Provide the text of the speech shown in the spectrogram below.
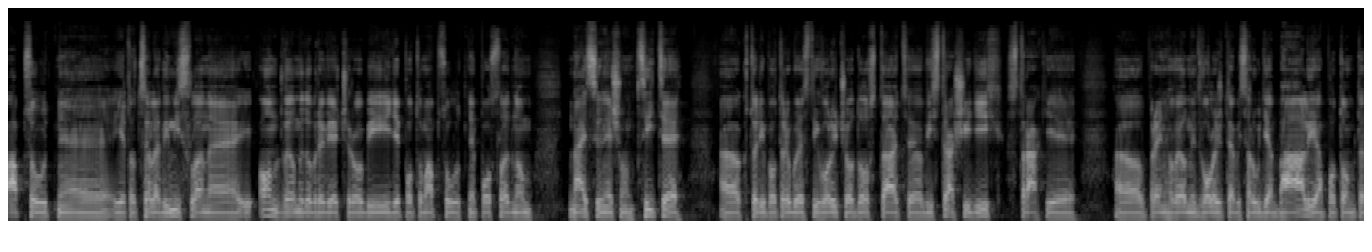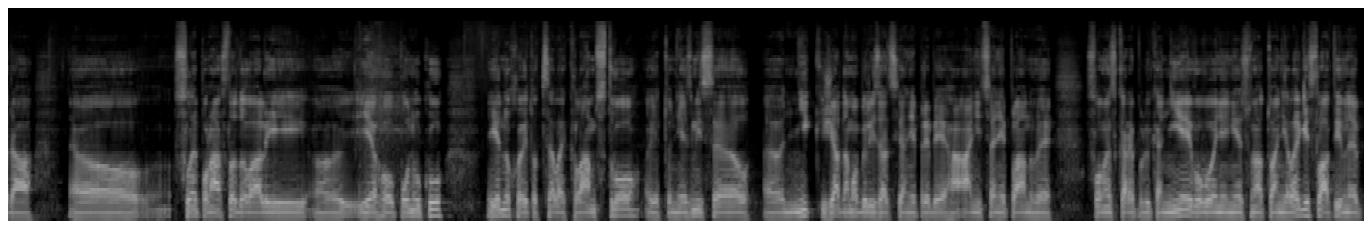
Absolútne je to celé vymyslené. On veľmi dobre vie, čo robí, ide po tom absolútne poslednom najsilnejšom cite, ktorý potrebuje z tých voličov dostať, vystrašiť ich. Strach je pre neho veľmi dôležité, aby sa ľudia báli a potom teda slepo nasledovali jeho ponuku. Jednoducho je to celé klamstvo, je to nezmysel, nik, žiadna mobilizácia neprebieha, ani sa neplánuje. Slovenská republika nie je vo vojne, nie sú na to ani legislatívne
